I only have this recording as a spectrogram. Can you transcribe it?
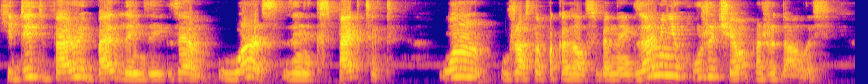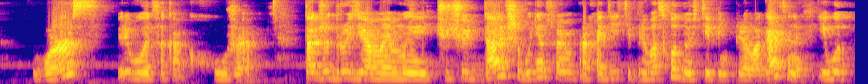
He did very badly in the exam. Worse than expected. Он ужасно показал себя на экзамене, хуже, чем ожидалось. Worse переводится как хуже. Также, друзья мои, мы чуть-чуть дальше будем с вами проходить и превосходную степень прилагательных. И вот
